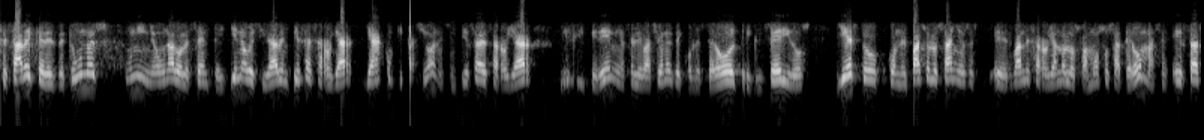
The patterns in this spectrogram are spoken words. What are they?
se sabe que desde que uno es un niño, un adolescente y tiene obesidad, empieza a desarrollar ya complicaciones, empieza a desarrollar dislipidemias, elevaciones de colesterol, triglicéridos, y esto con el paso de los años van desarrollando los famosos ateromas, estas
